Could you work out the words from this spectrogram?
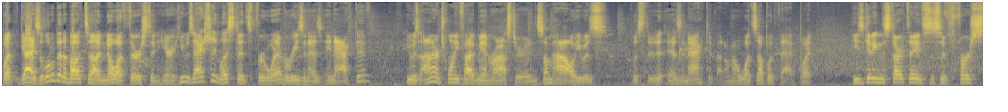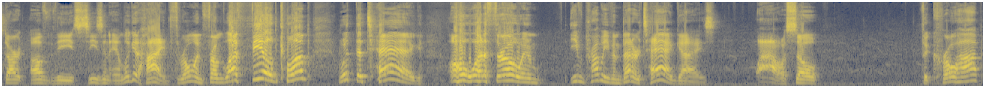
But guys, a little bit about uh, Noah Thurston here. He was actually listed for whatever reason as inactive. He was on our 25-man roster, and somehow he was listed as inactive. I don't know what's up with that, but he's getting the start today. This is his first start of the season, and look at Hyde throwing from left field. Klump with the tag. Oh, what a throw, and even probably even better tag, guys. Wow, so the crow hop,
